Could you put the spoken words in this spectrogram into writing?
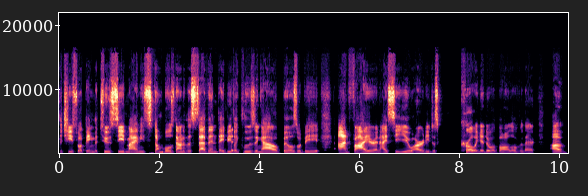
the Chiefs what being the two seed, Miami stumbles down to the seven. They'd be like losing out. Bills would be on fire, and I see you already just curling into a ball over there. Um,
